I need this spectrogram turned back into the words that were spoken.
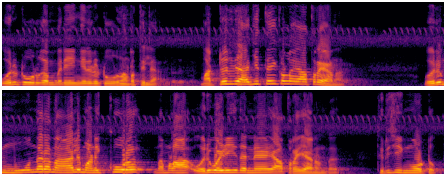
ഒരു ടൂർ കമ്പനി ഇങ്ങനെ ഒരു ടൂർ നടത്തില്ല. മറ്റൊരു രാജ്യത്തേക്കുള്ള യാത്രയാണ്. ഒരു മൂന്നര നാല് മണിക്കൂർ നമ്മൾ ആ ഒരു വഴി തന്നെ യാത്ര ചെയ്യാനുണ്ട്. തിരിച്ച് ഇങ്ങോട്ടും.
